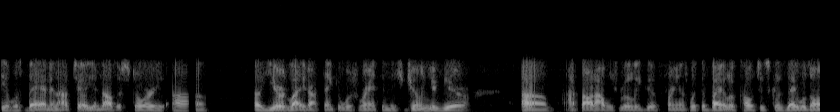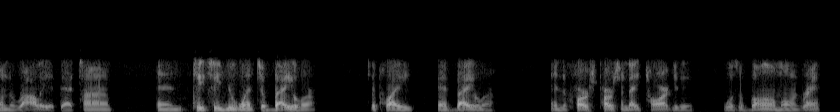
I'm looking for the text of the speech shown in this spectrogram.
it was bad. And I'll tell you another story. Uh, a year later, I think it was Ranthony's junior year. Um, I thought I was really good friends with the Baylor coaches because they was on the Raleigh at that time, and TCU went to Baylor to play at Baylor, and the first person they targeted was a bum on Ranthony,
